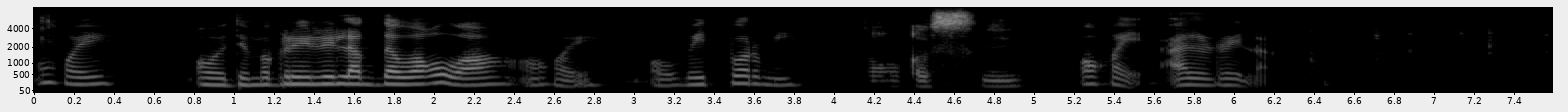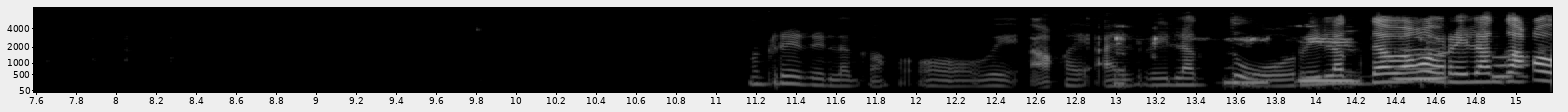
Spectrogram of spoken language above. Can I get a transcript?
Okay. Oh, di magre-relag daw ako ah. Okay. Oh, wait for me. Oo, kasi... Okay, I'll relag. Magre-relag ako. Oh, wait. Okay, I'll relag too. Oh, relag daw ako. Relag ako.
